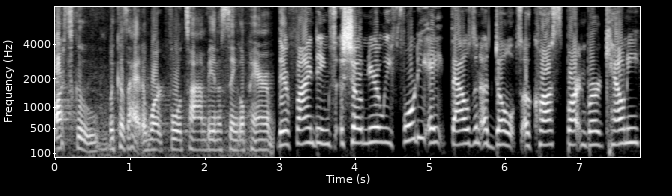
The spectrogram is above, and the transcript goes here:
or school because I had to work full time being a single parent. Their findings show nearly 48,000 adults across Spartanburg County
